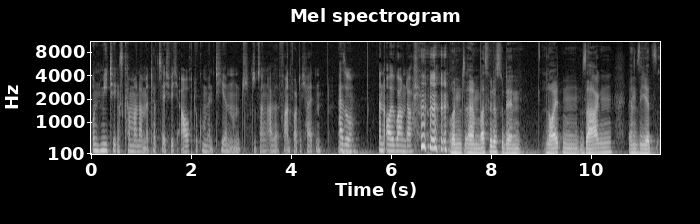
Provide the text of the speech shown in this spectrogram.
und Meetings kann man damit tatsächlich auch dokumentieren und sozusagen alle verantwortlich halten. Also mhm ein Allrounder. Und ähm, was würdest du denn Leuten sagen, wenn sie jetzt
